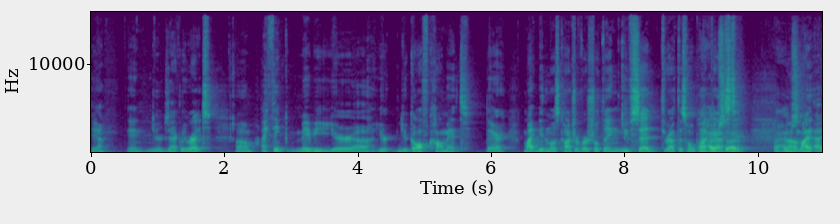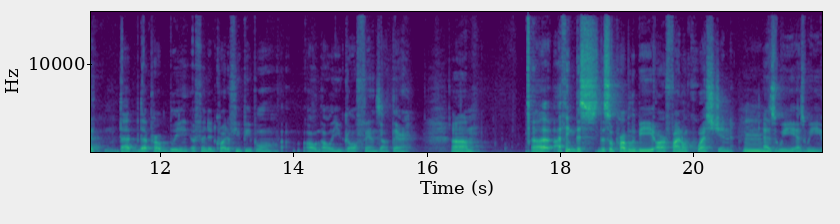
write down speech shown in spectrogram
Yeah, and you're exactly right. Um, I think maybe your uh, your your golf comment there might be the most controversial thing you've said throughout this whole podcast. I hope so. I hope Um, so. I, I that that probably offended quite a few people, all, all you golf fans out there. Um, uh, I think this this will probably be our final question Hmm. as we as we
